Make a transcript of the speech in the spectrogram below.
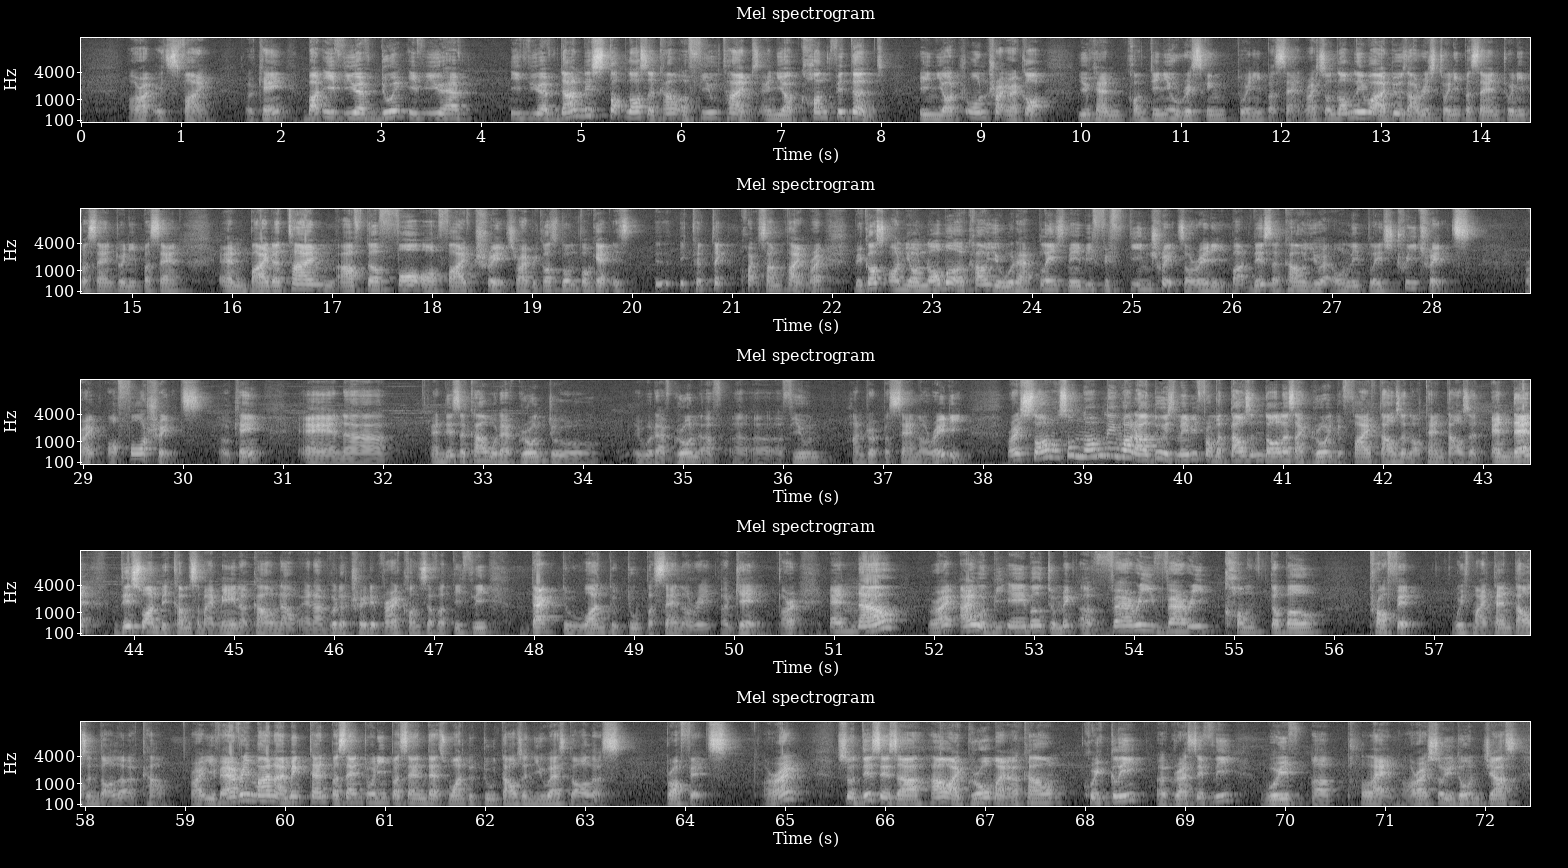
All right, it's fine. Okay, but if you have doing, if you have, if you have done this stop loss account a few times and you're confident in your own track record, you can continue risking 20%, right? So normally what I do is I risk 20%, 20%, 20%, and by the time after four or five trades, right? Because don't forget, it's it, it could take quite some time, right? Because on your normal account, you would have placed maybe 15 trades already, but this account, you had only placed three trades, right? Or four trades, okay? And, uh, and this account would have grown to, it would have grown a, a, a few hundred percent already, right? So, so normally what I'll do is maybe from a thousand dollars, I grow it to five thousand or ten thousand, and then this one becomes my main account now, and I'm going to trade it very conservatively back to one to two percent already again. All right, and now right, I would be able to make a very very comfortable profit with my ten thousand dollar account. Right, if every month I make ten percent, twenty percent, that's one to two thousand US dollars profits. All right. So this is uh, how I grow my account quickly, aggressively with a plan. All right, so you don't just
